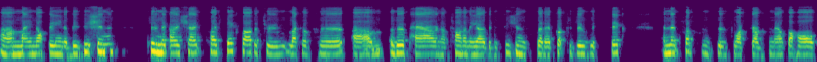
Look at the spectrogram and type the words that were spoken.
um, may not be in a position to negotiate safe sex either through lack of her, um, of her power and autonomy over decisions that have got to do with sex and that substances like drugs and alcohol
